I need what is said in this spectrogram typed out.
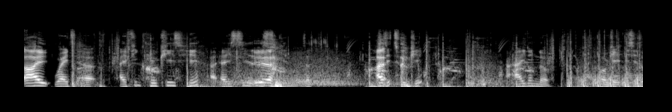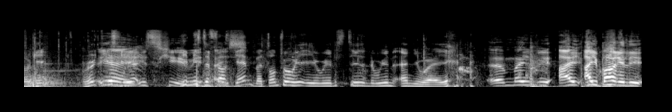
I Wait, uh, I think Rookie is here. I, I see Yeah. that... I- Is it Rookie? I, I don't know. Okay, this is Rookie. Rookie yeah is here. it's here. He missed the first game, but don't worry, he will still win anyway. Uh, maybe I I barely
